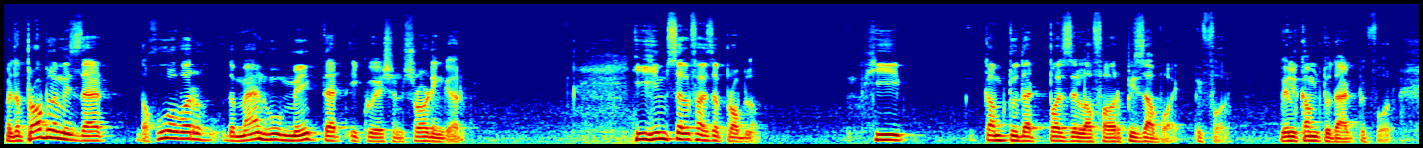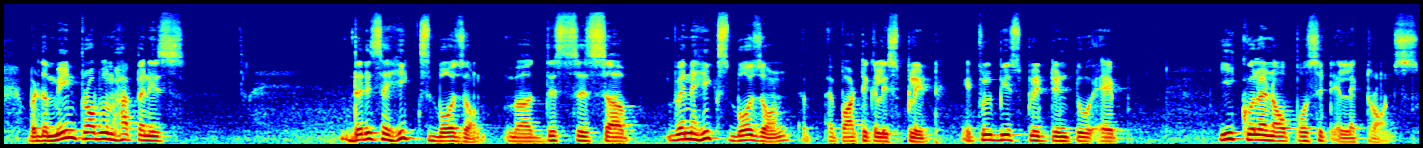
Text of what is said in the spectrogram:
But the problem is that the whoever the man who make that equation schrodinger he himself has a problem. He come to that puzzle of our pizza boy before. We'll come to that before. But the main problem happen is there is a Higgs boson. Uh, this is uh, when a Higgs boson, a, a, particle is split, it will be split into a equal and opposite electrons,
